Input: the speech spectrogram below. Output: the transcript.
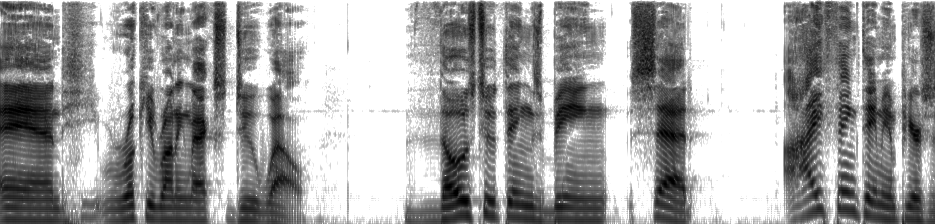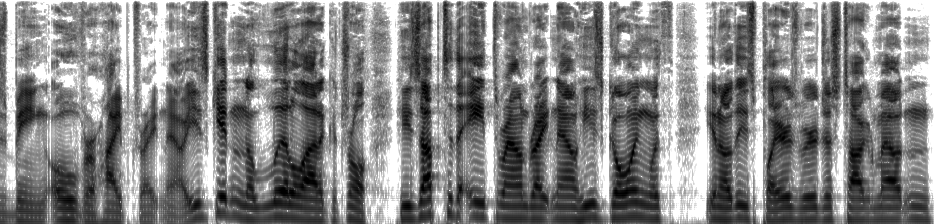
And he, rookie running backs do well. Those two things being said, I think Dameon Pierce is being overhyped right now. He's getting a little out of control. He's up to the eighth round right now. He's going with you know these players we were just talking about, and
